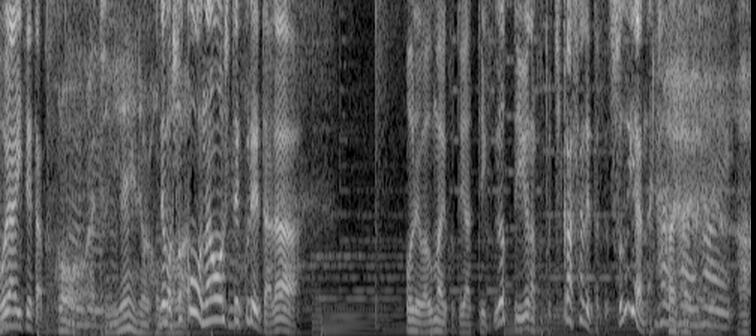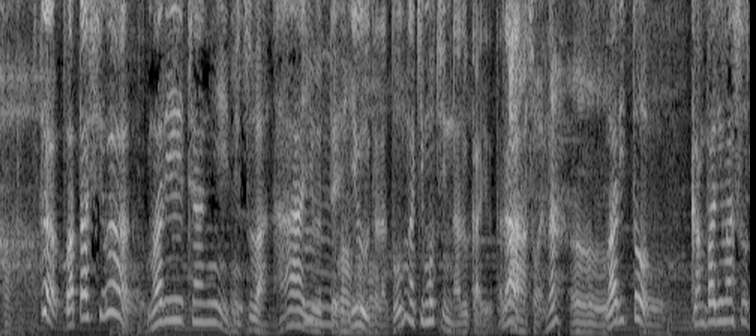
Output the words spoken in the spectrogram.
ぼやいてたと、あいつ嫌やね俺でもそこを直してくれたら、俺はうまいことやっていくよっていうようなことを聞かされたりするやない、はいはいはい。あそしたら私はマリエちゃんに実はなあ言うて、うん。言うたらどんな気持ちになるか言うたらあそうやな、うん、割とうん頑張りますっ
